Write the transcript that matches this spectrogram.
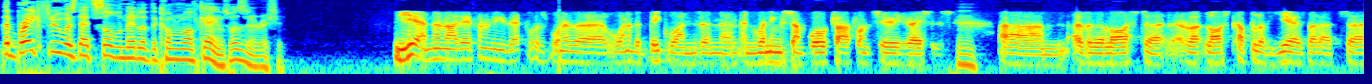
the breakthrough was that silver medal at the Commonwealth Games, wasn't it, Richard? Yeah, no, no, definitely. That was one of the one of the big ones, and and, and winning some World Triathlon Series races um, over the last uh, last couple of years. But it's uh,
